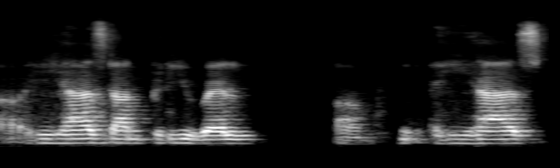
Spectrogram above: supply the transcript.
uh, he has done pretty well. Um, he, he has,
